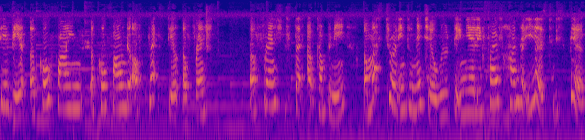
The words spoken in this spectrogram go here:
Civil, a co-founder, a co-founder of Plaxtil, a French, a French startup company, a mask thrown into nature will take nearly 500 years to disappear.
